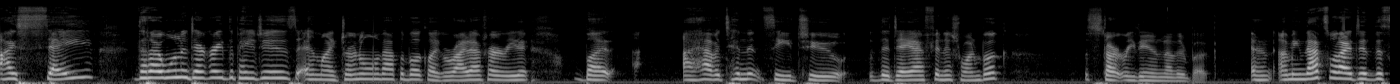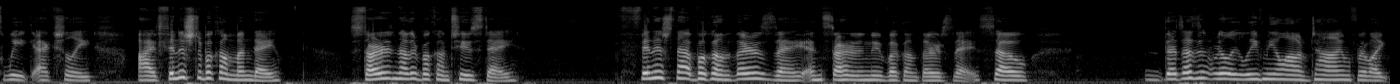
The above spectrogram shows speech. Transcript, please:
I say that I want to decorate the pages and like journal about the book like right after I read it, but I have a tendency to the day I finish one book start reading another book. And I mean that's what I did this week actually. I finished a book on Monday, started another book on Tuesday, finished that book on Thursday and started a new book on Thursday. So that doesn't really leave me a lot of time for like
